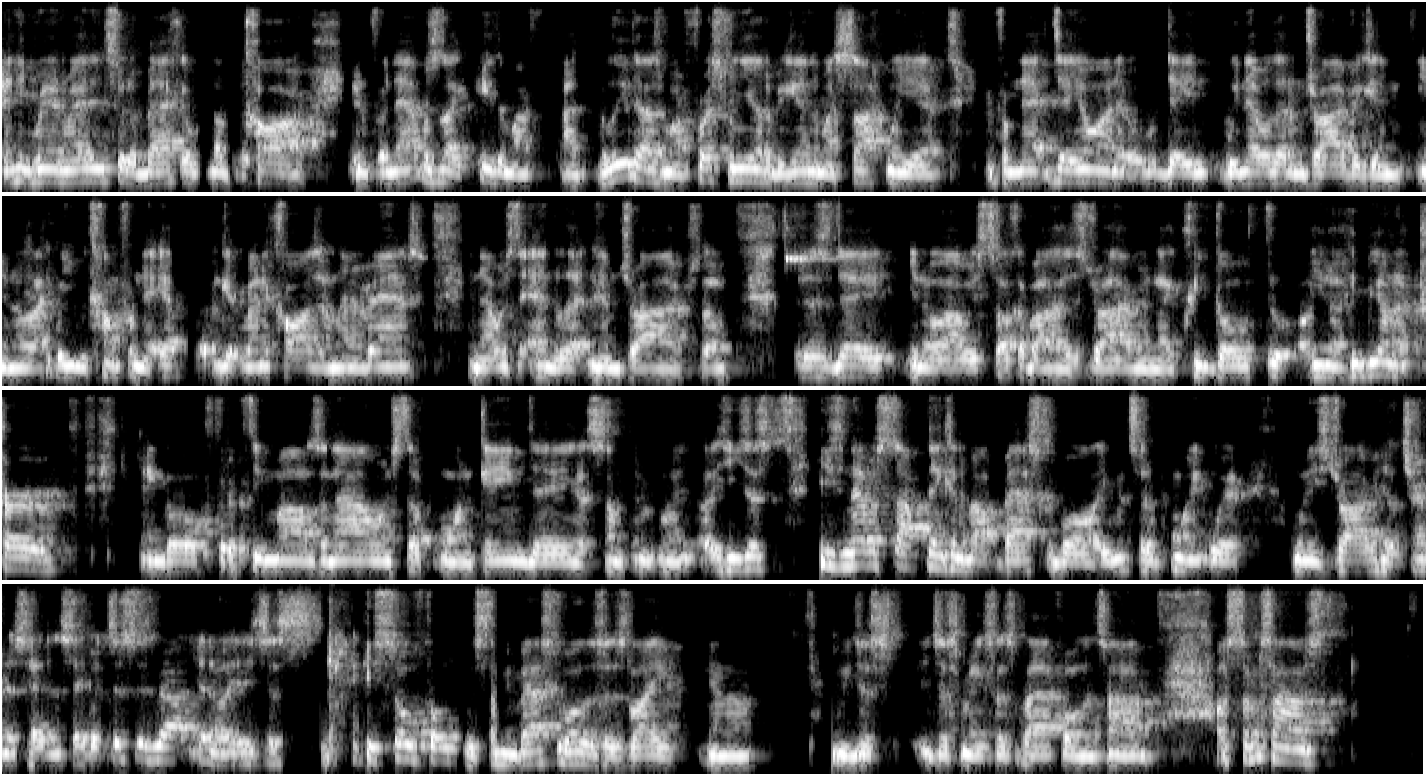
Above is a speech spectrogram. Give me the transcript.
and he ran right into the back of another car. And from that was like either my, I believe that was my freshman year the beginning of my sophomore year. And from that day on, it, they, we never let him drive again. You know, like we would come from the airport and get rental cars and rental vans. And that was the end of letting him drive. So to this day, you know, I always talk about his driving. Like he'd go through, you know, he'd be on a curve and go 50 miles an hour and stuff on game day or something. He just, he's never stopped thinking about basketball, even to the point where when he's driving, he'll turn his head and say, "But this is about you know." He's just he's so focused. I mean, basketball is his life. You know, we just it just makes us laugh all the time. Or sometimes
